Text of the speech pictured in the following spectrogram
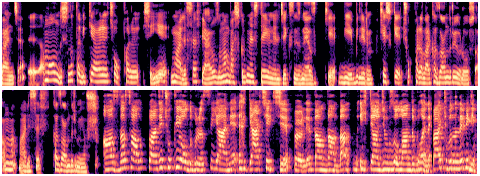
bence. Ee, ama onun dışında tabii ki öyle çok para şeyi maalesef yani o zaman başka bir mesleğe yöneleceksiniz ne yazık ki diyebilirim. Keşke çok paralar kazandırıyor olsa ama maalesef kazandırmıyor. Ağzına sağlık. Bence çok iyi oldu burası. Yani gerçekçi böyle dan dan dan ihtiyacımız olan da bu hani. Belki bunu ne bileyim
